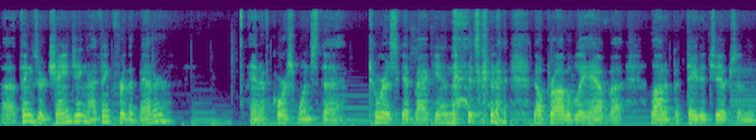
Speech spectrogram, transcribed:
uh, things are changing, I think, for the better. And of course, once the tourists get back in, it's gonna they'll probably have a lot of potato chips and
